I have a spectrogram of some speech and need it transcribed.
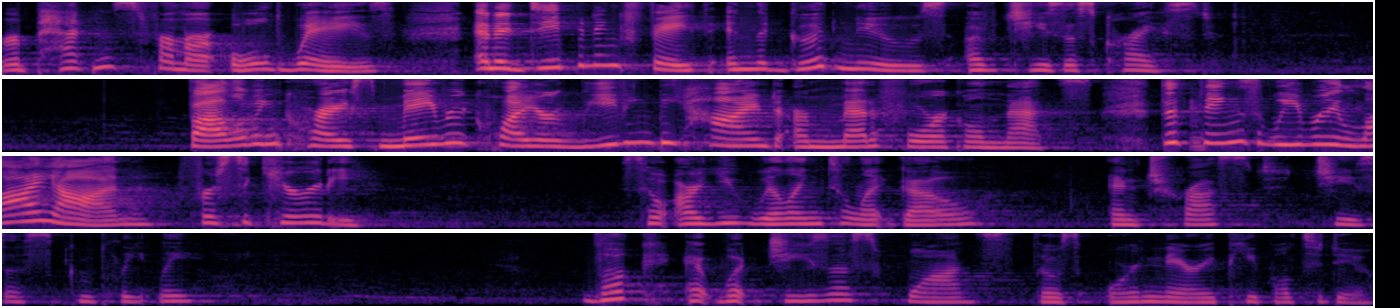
repentance from our old ways, and a deepening faith in the good news of Jesus Christ. Following Christ may require leaving behind our metaphorical nets, the things we rely on for security. So, are you willing to let go and trust Jesus completely? Look at what Jesus wants those ordinary people to do.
